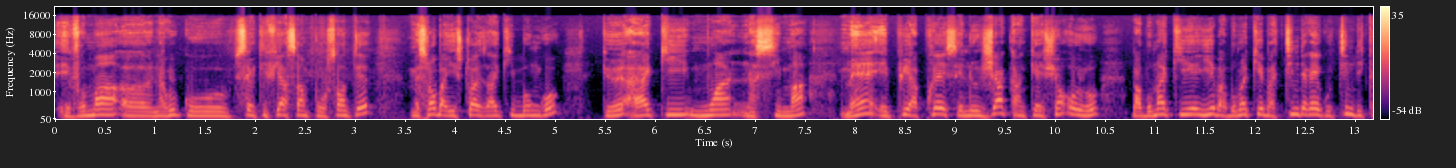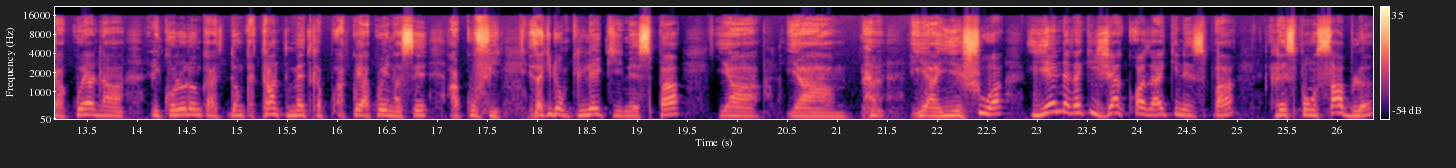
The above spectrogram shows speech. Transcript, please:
et vraiment euh, nakoki kocertifie à 100 pourcent te mais sino bahistoire ezalaki bongo que ayaki mwa na nsima mais et puis après c'est le jacques en question oyo babomaki ye ye babomaki ye batindaka ye kotindika akwea na likolo donc, donc 30 mètre akwei akwei na se akufi ezalaki donc leki n'est-ce pas ya, ya, ya Yeshua, yende azaki Jacques oyo azalaki n'est-ce pas responsable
